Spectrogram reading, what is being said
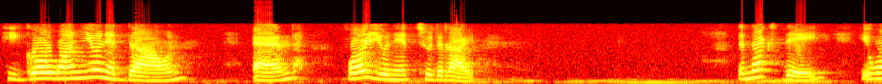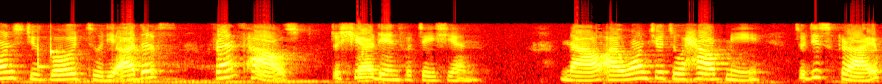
He go one unit down and four units to the right. The next day, he wants to go to the other friend's house to share the invitation. Now, I want you to help me to describe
